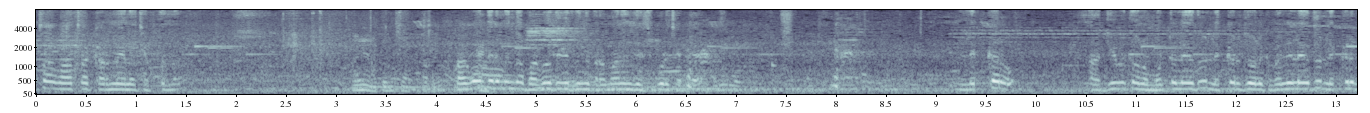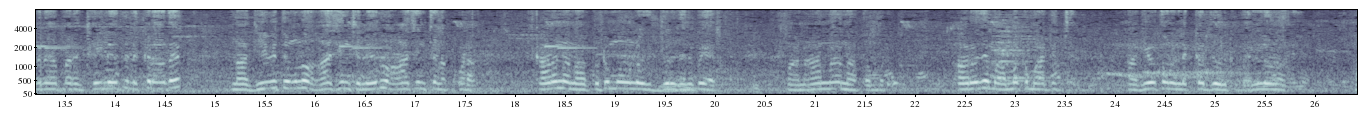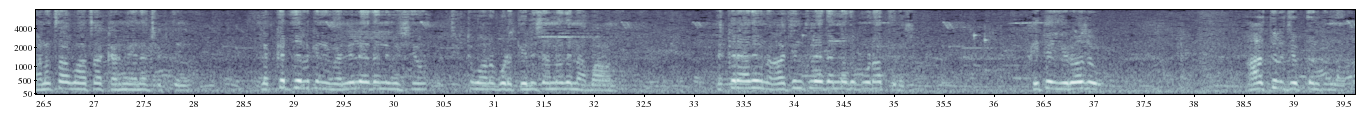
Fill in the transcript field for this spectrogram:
మనసా వాచ కర్మేన చెప్తున్నా. భగవంతుని మీద భగవద్గీత మీద ప్రమాణం చేసి కూడా చెప్పారు లెక్కరు నా జీవితంలో ముట్టలేదు లెక్కర జోలికి వెళ్ళలేదు లెక్కర వ్యాపారం చేయలేదు లెక్కర ఆదాయం నా జీవితంలో ఆశించలేదు ఆశించను కూడా. కారణం నా కుటుంబంలో ఇద్దరు చనిపోయారు. మా నాన్న నా తమ్ముడు. ఆ రోజే మా అమ్మకు మాట ఇచ్చాను నా జీవితంలో లెక్కర జోలికి వెళ్ళను అని. మనసా వాచా కర్మేనా చెప్తున్నా. లెక్కర జోలికి నేను వెళ్ళలేదన్న విషయం చుట్టూ వాళ్ళకు కూడా తెలుసు అన్నది నా భావన. లెక్కర ఆదాయం ఆశించలేదన్నది కూడా తెలుసు. అయితే ఈరోజు ఆస్తులు చెప్తుంటున్నారు.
